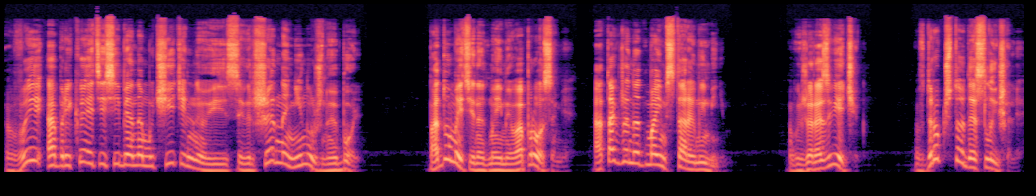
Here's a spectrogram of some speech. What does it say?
«Вы обрекаете себя на мучительную и совершенно ненужную боль. Подумайте над моими вопросами, а также над моим старым именем. Вы же разведчик. Вдруг что дослышали?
